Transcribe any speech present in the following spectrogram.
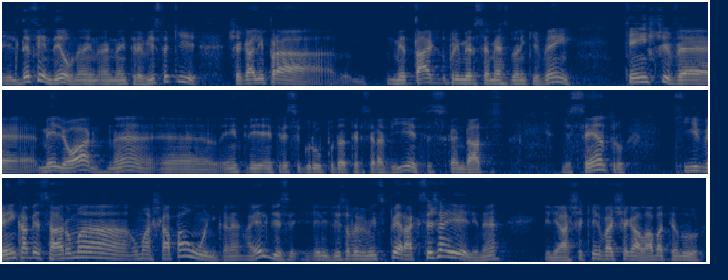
ele defendeu né, na, na, entrevista que chegar ali para metade do primeiro semestre do ano que vem, quem estiver melhor né, é, entre, entre esse grupo da terceira via, entre esses candidatos de centro, que vem encabeçar uma, uma chapa única. Né? Aí ele disse, ele disse, obviamente, esperar que seja ele, né? Ele acha que ele vai chegar lá batendo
